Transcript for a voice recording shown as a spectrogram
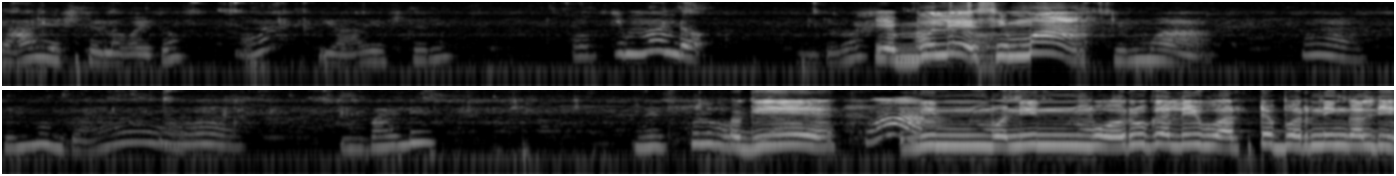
ಯಾ ಎಷ್ಟಿಲ್ಲವ ಇದು? ಯಾ ಎಷ್ಟಿಲ್ಲ ತಿಮ್ಮಂಡು ಇದು? ಎಬ್ಬುಲಿ ಸಿಂಹ. ಸಿಂಹ. ಸಿಂಹಂದ? ಬೈಲಿ ಹೋಗಿ ನಿನ್ನ ನಿನ್ನ ಹೊರಗಲ್ಲಿ ಹೊಟ್ಟೆ ಬರ್ನಿಂಗ್ ಅಲ್ಲಿ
